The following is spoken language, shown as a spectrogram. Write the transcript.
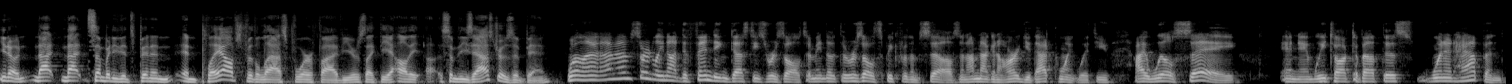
you know, not not somebody that's been in, in playoffs for the last four or five years, like the, all the uh, some of these Astros have been. Well, I, am certainly not defending Dusty's results. I mean, the, the results speak for themselves, and I'm not going to argue that point with you. I will say, and and we talked about this when it happened,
